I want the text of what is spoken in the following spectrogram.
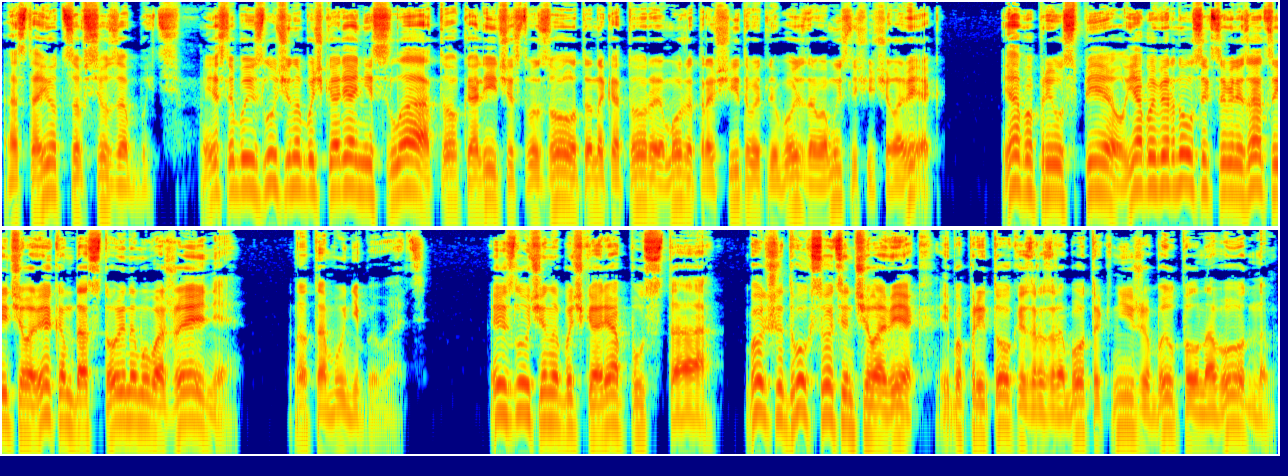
Остается все забыть. Если бы излучина бочкаря несла то количество золота, на которое может рассчитывать любой здравомыслящий человек, я бы преуспел, я бы вернулся к цивилизации человеком достойным уважения. Но тому не бывать. Излучина бочкаря пуста. Больше двух сотен человек, ибо приток из разработок ниже был полноводным.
